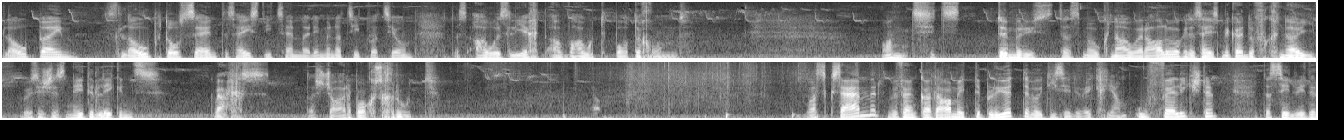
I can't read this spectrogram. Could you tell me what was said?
Laubbäume das Laub draussen haben. Das heisst, jetzt haben wir immer noch die Situation, dass alles Licht am Waldboden kommt. Und jetzt schauen wir uns das mal genauer anschauen. Das heisst, wir gehen auf Knie, es ist ein niederliegendes Gewächs. Das Scharboxkraut. Was sehen wir? Wir fangen gerade an mit den Blüten, weil die sind wirklich am auffälligsten. Das sind wieder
